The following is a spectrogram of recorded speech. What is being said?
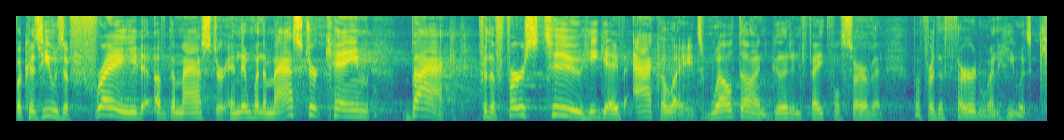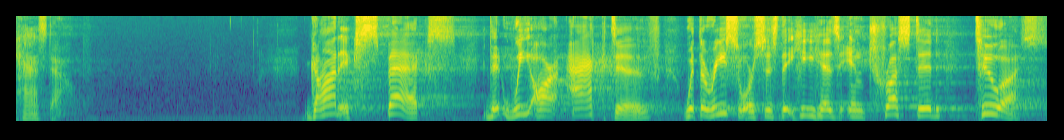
because he was afraid of the master. And then when the master came back, for the first two, he gave accolades. Well done, good and faithful servant. But for the third one, he was cast out. God expects that we are active with the resources that He has entrusted to us.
